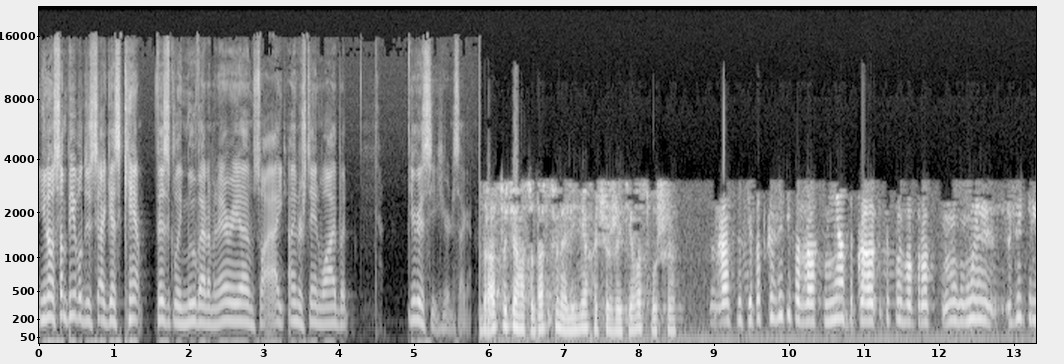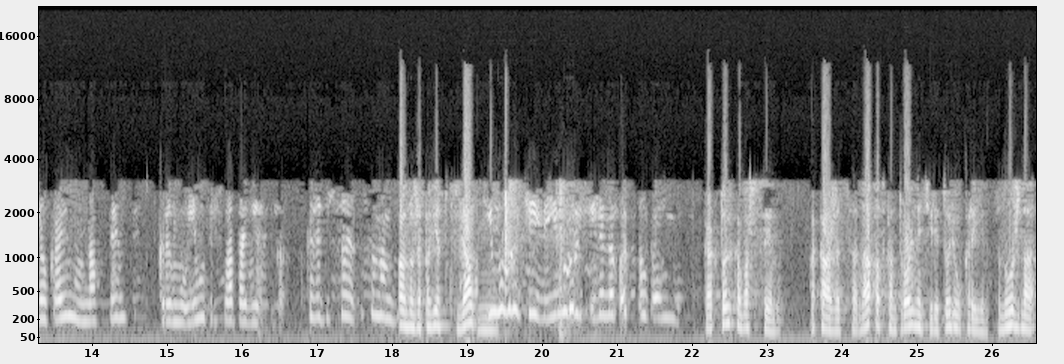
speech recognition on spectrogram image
you know, some people just, I guess, can't physically move out of an area. So, I, I understand why, but you're going to see here in a second. Здравствуйте, государственная линия, хочу жить, я вас слушаю. Здравствуйте, подскажите, пожалуйста, у меня такой, такой вопрос. Мы, мы жители Украины, у нас сын в Крыму, ему пришла повестка. Скажите, что, что нам Он уже повестку взял. Ему вручили, ему вручили на посту. Как только ваш сын окажется на подконтрольной территории Украины, нужно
